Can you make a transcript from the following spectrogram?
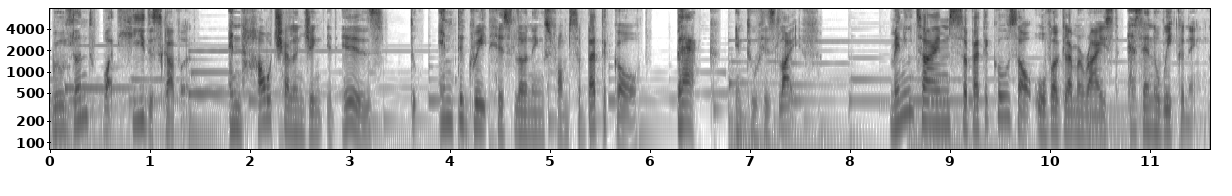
we'll learn what he discovered and how challenging it is to integrate his learnings from sabbatical back into his life. Many times, sabbaticals are over glamorized as an awakening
